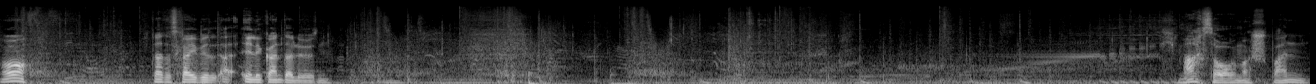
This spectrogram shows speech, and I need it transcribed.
Oh. Ich dachte, das kann ich eleganter lösen. Mach's auch immer spannend.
